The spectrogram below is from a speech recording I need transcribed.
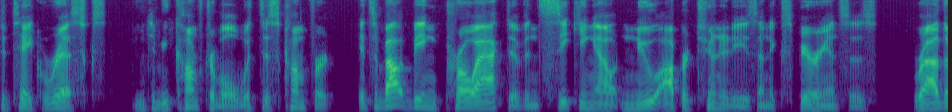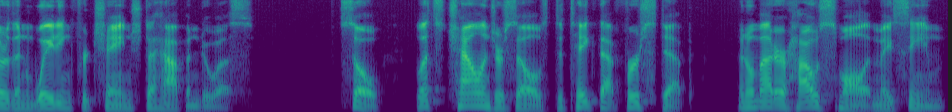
to take risks, and to be comfortable with discomfort. It's about being proactive and seeking out new opportunities and experiences, rather than waiting for change to happen to us. So, let's challenge ourselves to take that first step, and no matter how small it may seem.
